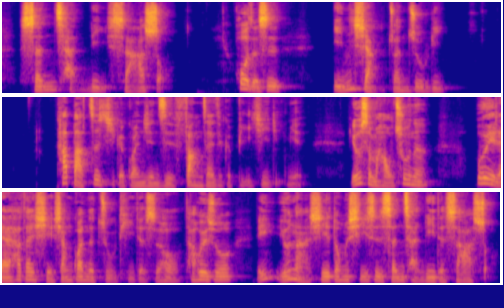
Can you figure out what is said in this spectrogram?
“生产力杀手”或者是“影响专注力”。他把这几个关键字放在这个笔记里面，有什么好处呢？未来他在写相关的主题的时候，他会说：“诶，有哪些东西是生产力的杀手？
